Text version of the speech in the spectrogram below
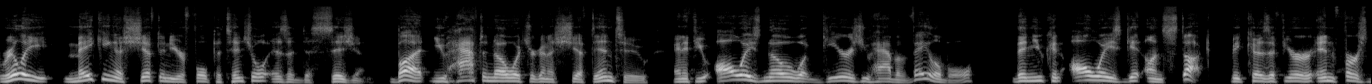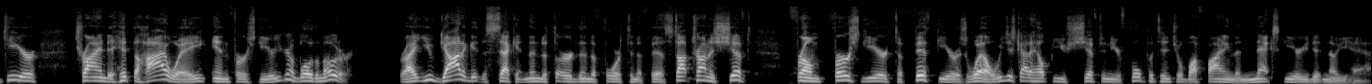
really making a shift into your full potential is a decision but you have to know what you're going to shift into. And if you always know what gears you have available, then you can always get unstuck. Because if you're in first gear trying to hit the highway in first gear, you're going to blow the motor, right? You've got to get the second, then the third, then the fourth, and the fifth. Stop trying to shift from first gear to fifth gear as well. We just got to help you shift into your full potential by finding the next gear you didn't know you had.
